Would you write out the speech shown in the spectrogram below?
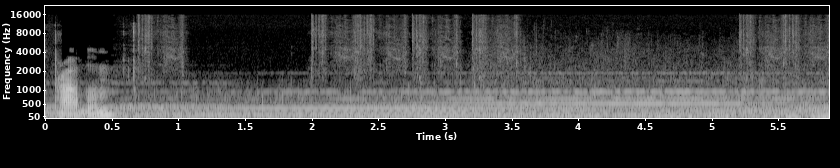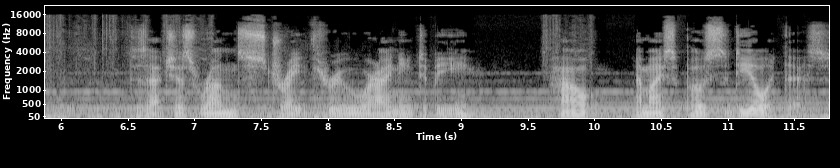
a problem. Does that just run straight through where I need to be? How am I supposed to deal with this?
